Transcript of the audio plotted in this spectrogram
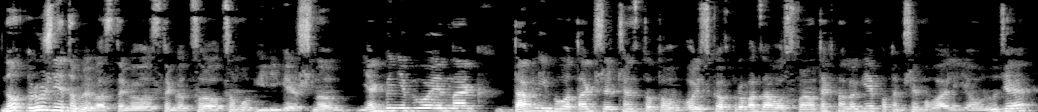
No, różnie to bywa z tego, z tego co, co mówili, wiesz, no, jakby nie było jednak, dawniej było tak, że często to wojsko wprowadzało swoją technologię, potem przejmowali ją ludzie,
